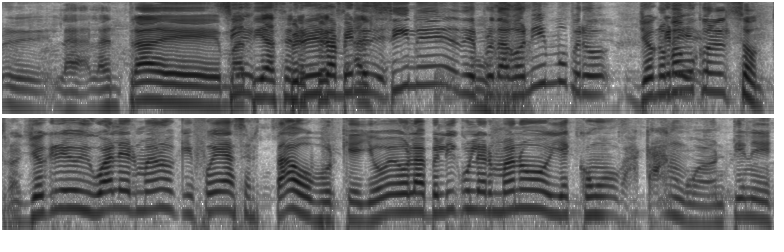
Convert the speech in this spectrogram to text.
eh, la, la entrada de Sí, Matías yo NFX también al le- cine del Uf. protagonismo, pero Yo nos vamos con el soundtrack. Yo creo igual, hermano, que fue acertado, porque yo veo la película, hermano, y es como bacán, weón. Tiene,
